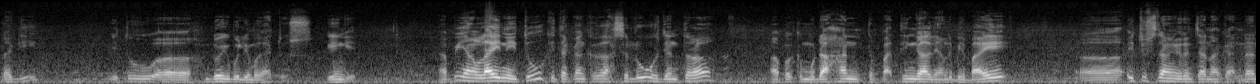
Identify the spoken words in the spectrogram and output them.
lagi itu uh, RM2,500 tapi yang lain itu kita akan kerah seluruh jentera apa kemudahan tempat tinggal yang lebih baik uh, itu sedang direncanakan dan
